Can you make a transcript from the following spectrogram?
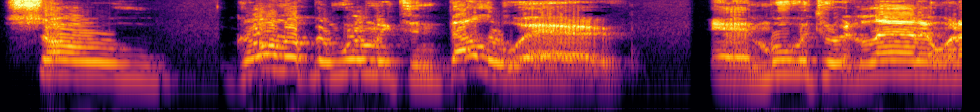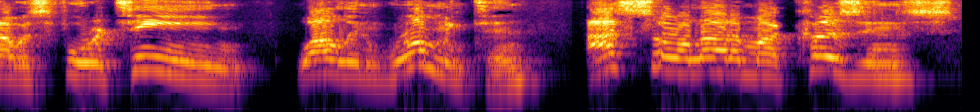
So, growing up in Wilmington, Delaware, and moving to Atlanta when I was 14, while in Wilmington, I saw a lot of my cousins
